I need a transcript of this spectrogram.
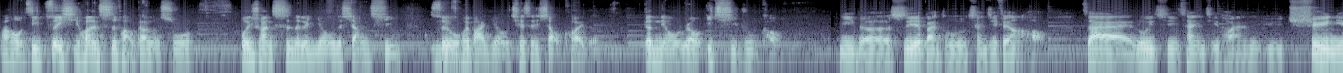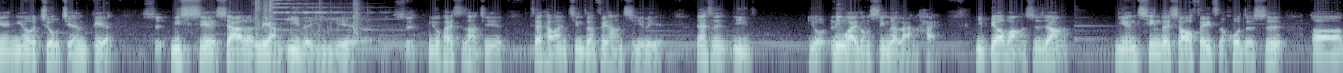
然后我自己最喜欢的吃法，我刚刚有说我很喜欢吃那个油的香气，所以我会把油切成小块的，跟牛肉一起入口。你的事业版图成绩非常好，在路易奇餐饮集团于去年你有九间店，是你写下了两亿的营业额。是牛排市场其实，在台湾竞争非常激烈，但是你。有另外一种新的蓝海，你标榜的是让年轻的消费者，或者是呃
